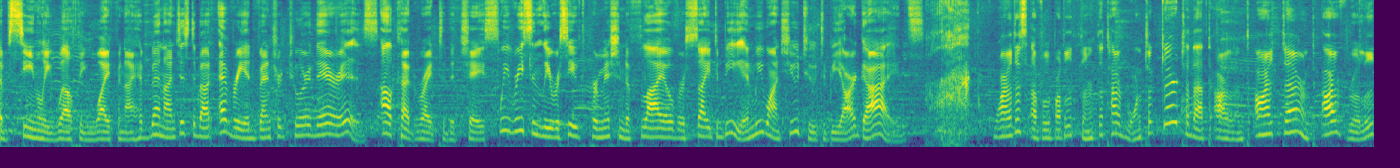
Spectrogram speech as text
obscenely wealthy wife and I have been on just about every adventure tour there is. I'll cut right to the chase. We recently received permission to fly over Site B, and we want you two to be our guides. Why does everybody think that I want to go to that island? I don't. I really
